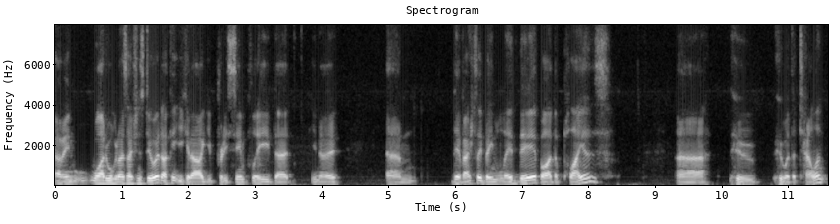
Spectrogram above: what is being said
I mean, why do organisations do it? I think you could argue pretty simply that you know um, they've actually been led there by the players uh, who who are the talent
